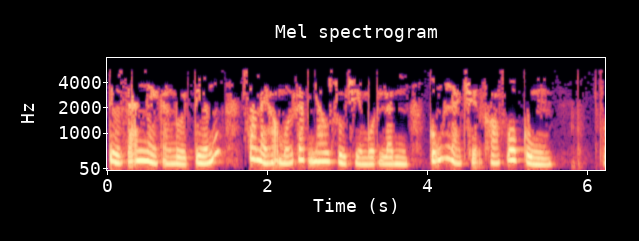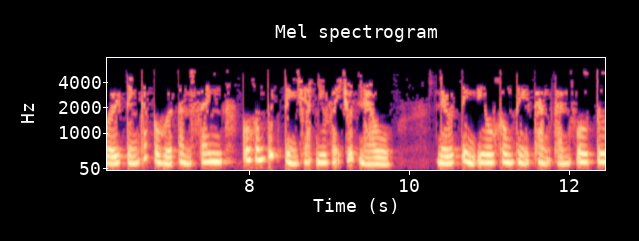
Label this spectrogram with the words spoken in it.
tiểu giã ngày càng nổi tiếng, sau này họ muốn gặp nhau dù chỉ một lần cũng là chuyện khó vô cùng. Với tính cách của hứa tầm xanh, cô không thích tình trạng như vậy chút nào. Nếu tình yêu không thể thẳng thắn vô tư,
